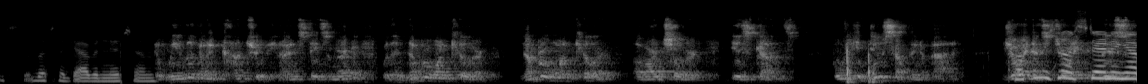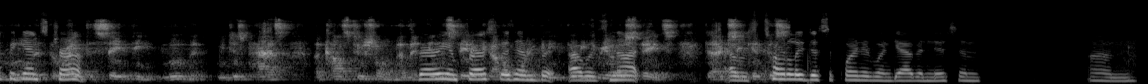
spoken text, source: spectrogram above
Listen- Listen to Gavin Newsom. we live in a country, the United States of America, where the number one killer, number one killer of our children is guns. But we can do something about it. Join come us. he's not standing up movement, against the Trump? Right to safety movement. We just passed a constitutional amendment. Very state of impressed with him, but I was not- I was get this totally disappointed when Gavin Newsom, um,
